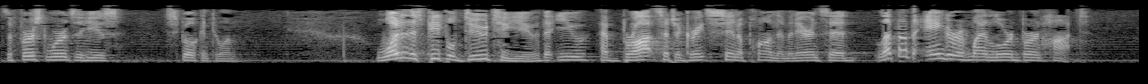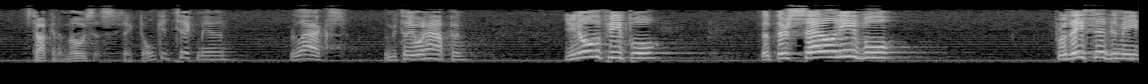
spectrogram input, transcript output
it's the first words that he has spoken to him. What did this people do to you that you have brought such a great sin upon them? And Aaron said, Let not the anger of my Lord burn hot. He's talking to Moses. He's like, Don't get ticked, man. Relax. Let me tell you what happened. You know the people, that they're set on evil. For they said to me,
